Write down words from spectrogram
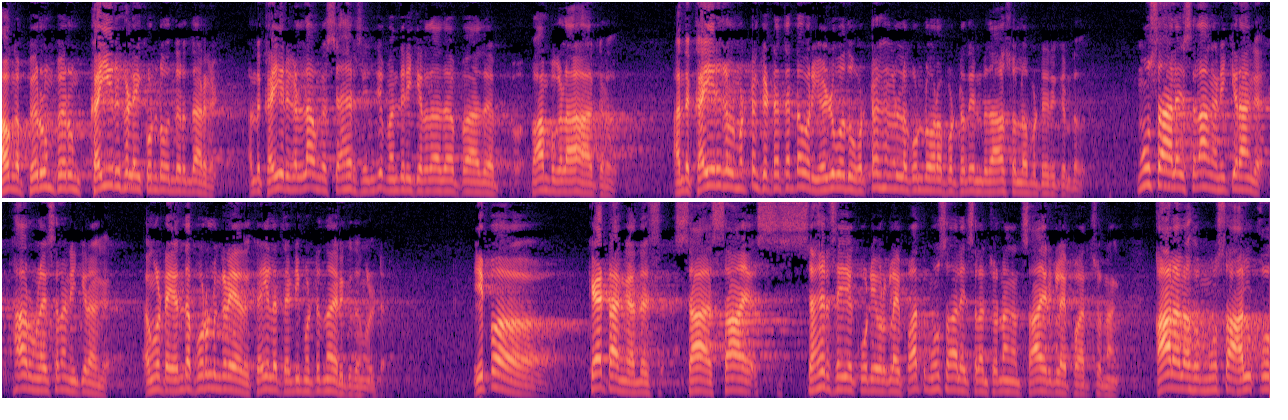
அவங்க பெரும் பெரும் கயிறுகளை கொண்டு வந்திருந்தார்கள். அந்த கயிறுகளில் அவங்க சேகர் செஞ்சு மந்திரிக்கிறது அதை அதை பாம்புகளாக ஆக்குறது. அந்த கயிறுகள் மட்டும் கிட்டத்தட்ட ஒரு எழுபது ஒட்டகங்களில் கொண்டு வரப்பட்டது என்பதாக சொல்லப்பட்டு இருக்கின்றது மூசா அலைஸ்லாம் அங்கே நிற்கிறாங்க ஹாரூன் அலைஸ்லாம் நிற்கிறாங்க அவங்கள்ட்ட எந்த பொருளும் கிடையாது. கையில் தடி மட்டும்தான் இருக்குது அவங்கள்ட்ட. இப்போ கேட்டாங்க அந்த சஹர் செய்யக்கூடியவர்களை பார்த்து மூசா அலைஸ்லாம் சொன்னாங்க அந்த சாயர்களை பார்த்து சொன்னாங்க. காலலகு மூசா அல்கோ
